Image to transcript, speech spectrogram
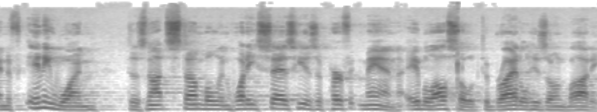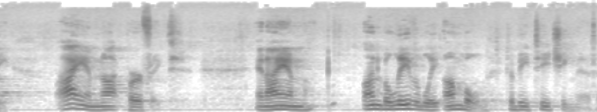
and if anyone does not stumble in what he says, he is a perfect man, able also to bridle his own body. I am not perfect, and I am unbelievably humbled to be teaching this.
